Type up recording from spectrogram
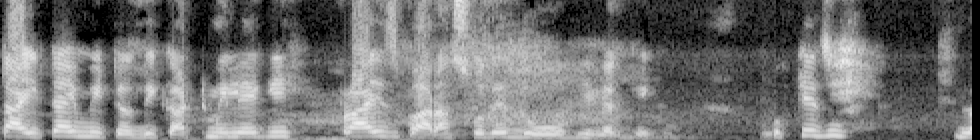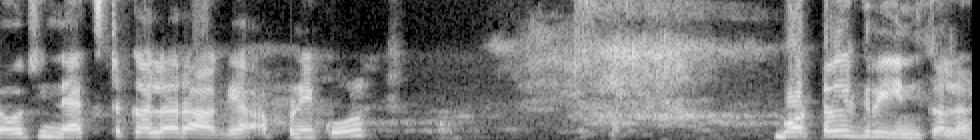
2.5 ਮੀਟਰ ਦੀ ਕੱਟ ਮਿਲੇਗੀ ਪ੍ਰਾਈਸ 1200 ਦੇ ਦੋ ਹੀ ਲੱਗੇਗਾ ਓਕੇ ਜੀ ਲਓ ਜੀ ਨੈਕਸਟ ਕਲਰ ਆ ਗਿਆ ਆਪਣੇ ਕੋਲ ਬੋਟਲ ਗ੍ਰੀਨ ਕਲਰ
